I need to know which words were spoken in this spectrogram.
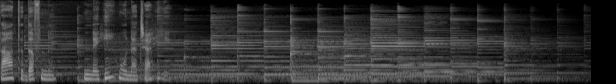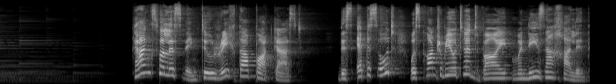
ساتھ دفن نہیں ہونا چاہیے Thanks for listening to Rechta Podcast. This episode was contributed by Maniza Khalid.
